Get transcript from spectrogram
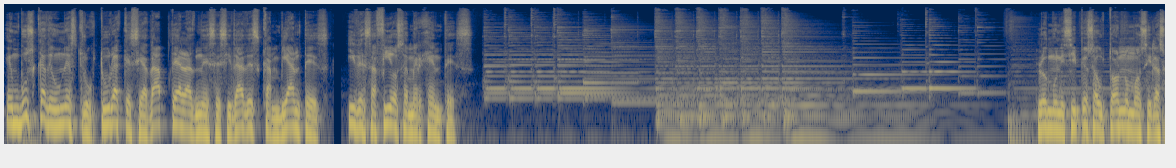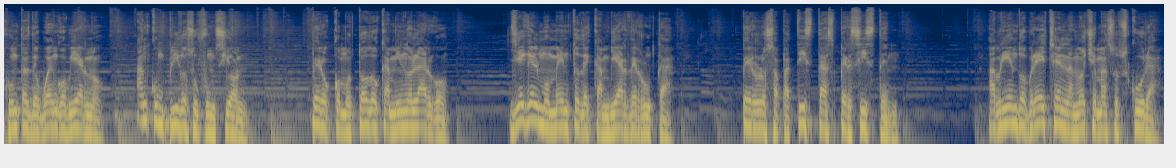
en busca de una estructura que se adapte a las necesidades cambiantes y desafíos emergentes. Los municipios autónomos y las juntas de buen gobierno han cumplido su función, pero como todo camino largo, llega el momento de cambiar de ruta. Pero los zapatistas persisten, abriendo brecha en la noche más oscura.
